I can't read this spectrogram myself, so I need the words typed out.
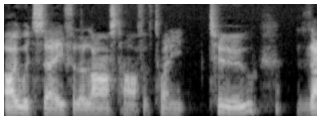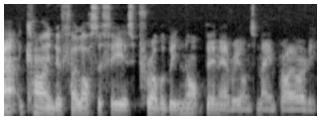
I would say for the last half of 22, that kind of philosophy has probably not been everyone's main priority.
